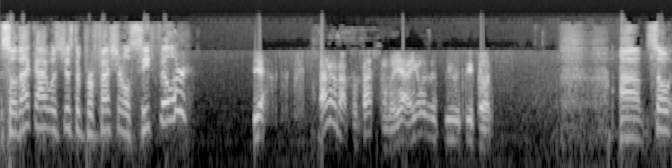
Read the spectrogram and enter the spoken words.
so that guy was just a professional seat filler. Yeah, I don't know about professional, but yeah, he was a, he was Um, so,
